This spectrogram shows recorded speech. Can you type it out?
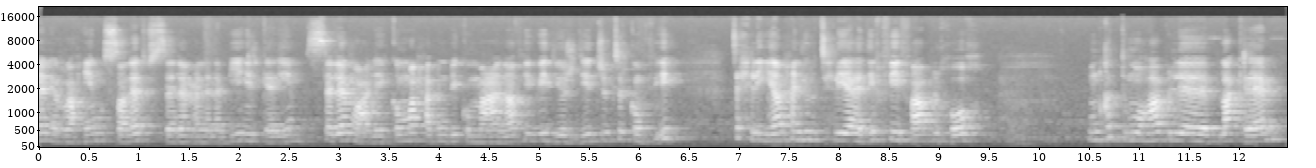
والصلاة والسلام على نبيه الكريم. السلام عليكم. مرحبا بكم معنا في فيديو جديد جبت لكم فيه تحلية. حنديرو التحلية هذه خفيفة بالخوخ. ونقدموها بلا كريم.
